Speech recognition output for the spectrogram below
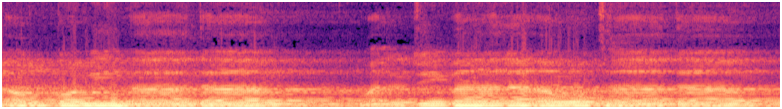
الأرض مهادا والجبال أوتادا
